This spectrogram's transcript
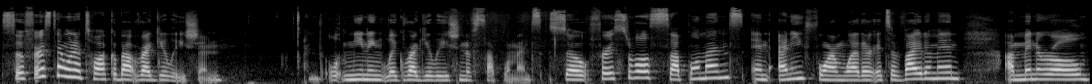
So, first, I want to talk about regulation meaning like regulation of supplements. So, first of all, supplements in any form, whether it's a vitamin, a mineral,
